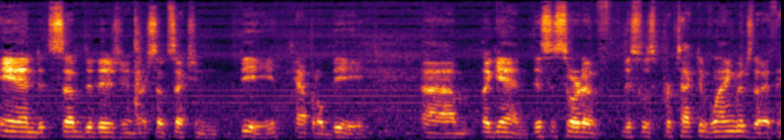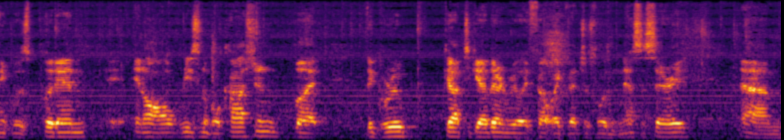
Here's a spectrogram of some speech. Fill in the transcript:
and subdivision or subsection B, capital B, um, again, this is sort of, this was protective language that I think was put in in all reasonable caution, but the group got together and really felt like that just wasn't necessary. Um,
